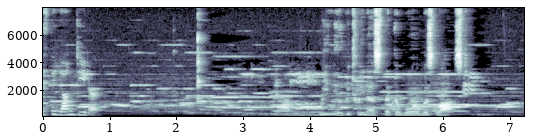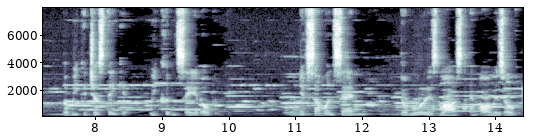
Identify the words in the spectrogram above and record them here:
is the young Dieter. we knew between us that the war was lost, but we could just think it, we couldn't say it openly. If someone said, the war is lost and all is over,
